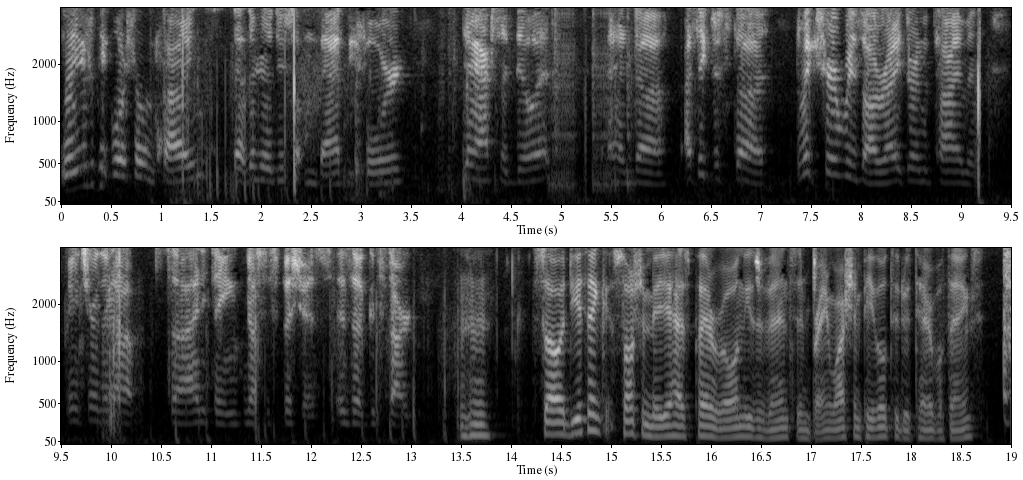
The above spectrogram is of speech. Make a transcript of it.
you know, usually people are showing signs that they're gonna do something bad before they actually do it, and uh, I think just uh, make sure everybody's all right during the time and making sure they're not uh, anything you know suspicious is a good start. Mm-hmm. So, do you think social media has played a role in these events and brainwashing people to do terrible things?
